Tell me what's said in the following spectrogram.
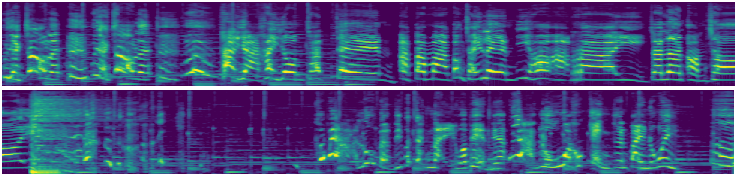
กูอยากชอบเลย กูอยากชอบเลย ถ้าอยากให้โยมชัดเจน อาตมาต้องใช้เลนยี่ห้ออะไรเจริญอ่อนช้อย เขาไปหารูปแบบนี้มาจากไหนวะเพจเนี้ยอยากรู้ว่าเขาเก่งเกินไปนะเว้ยเออ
